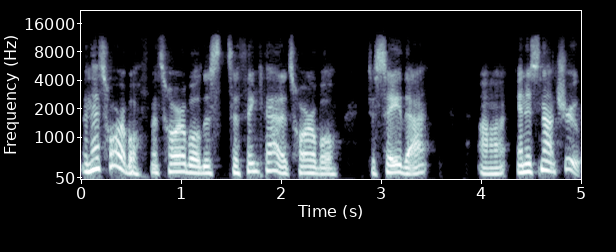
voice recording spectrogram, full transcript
And that's horrible. That's horrible Just to think that. It's horrible to say that. Uh, and it's not true.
